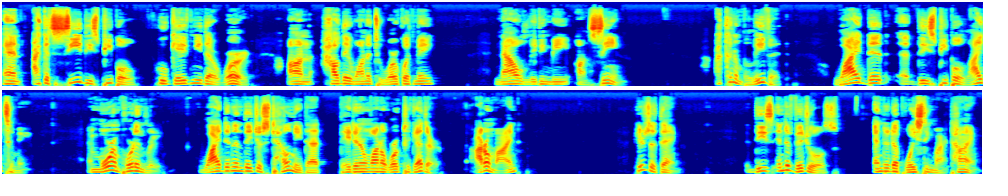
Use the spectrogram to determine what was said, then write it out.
And I could see these people who gave me their word on how they wanted to work with me now leaving me on seen. I couldn't believe it. Why did uh, these people lie to me? And more importantly, why didn't they just tell me that they didn't want to work together? I don't mind. Here's the thing these individuals ended up wasting my time.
